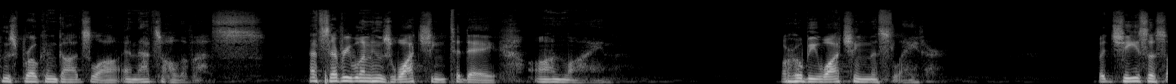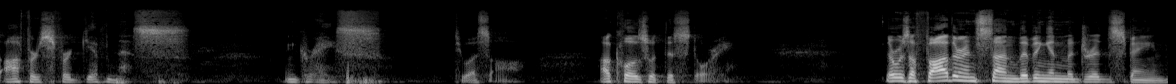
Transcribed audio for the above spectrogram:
who's broken God's law. And that's all of us. That's everyone who's watching today online or who'll be watching this later. But Jesus offers forgiveness and grace to us all. I'll close with this story. There was a father and son living in Madrid, Spain,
